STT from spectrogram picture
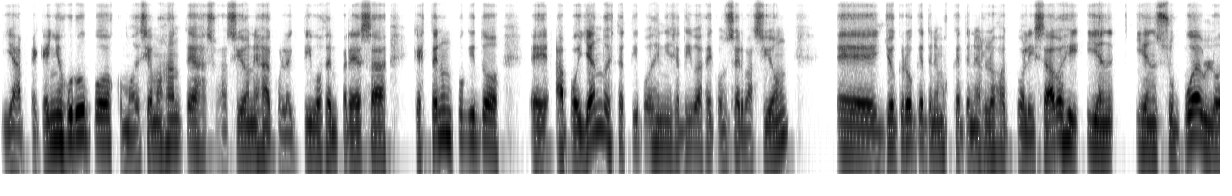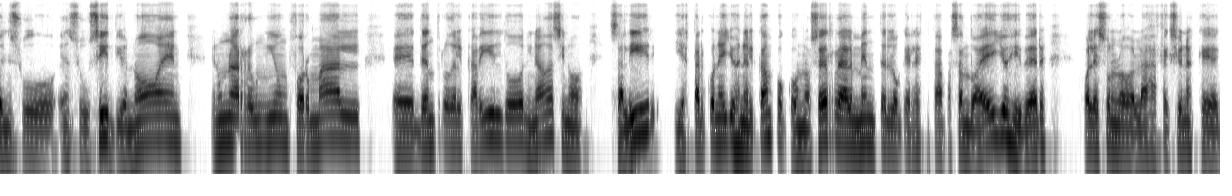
y a pequeños grupos, como decíamos antes, a asociaciones, a colectivos de empresas, que estén un poquito eh, apoyando este tipo de iniciativas de conservación. Eh, yo creo que tenemos que tenerlos actualizados y, en, su pueblo, en su, en su sitio, no en, una reunión formal eh, dentro del cabildo ni nada, sino salir y estar con ellos en el campo, conocer realmente lo que les está pasando a ellos y ver cuáles son las afecciones que,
